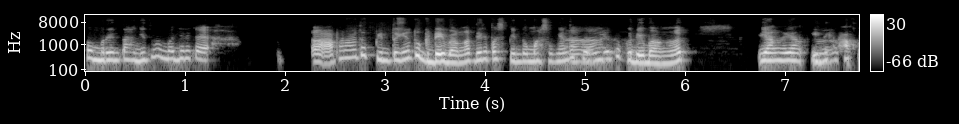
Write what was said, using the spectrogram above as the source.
pemerintah gitu mbak. Jadi kayak eh, apa namanya tuh pintunya tuh gede banget. Jadi pas pintu masuknya tuh Heeh. pintunya tuh gede banget. Yang yang ini aku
